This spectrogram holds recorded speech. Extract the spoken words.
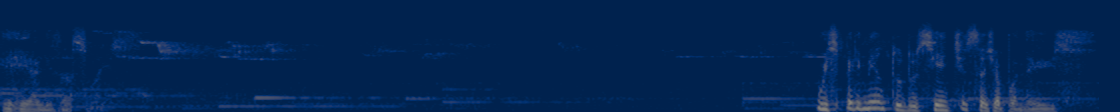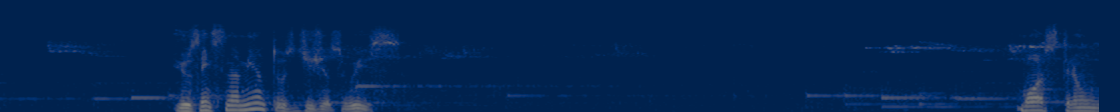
e realizações. O experimento do cientista japonês e os ensinamentos de Jesus mostram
